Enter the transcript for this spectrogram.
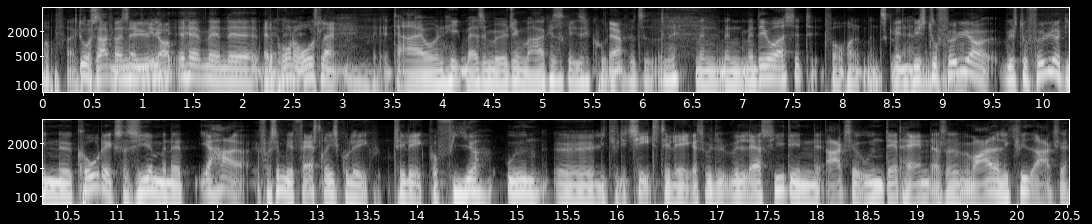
op, faktisk. Du har sat den lidt op. Ja, men, øh, Er det på grund af Rusland? Der er jo en hel masse emerging markets risiko Ja. lige for tiden, ikke? Men, men, men det er jo også et, et forhold, man skal Men hvis du, følger, hvis du følger din øh, kodex og siger, men at jeg har for eksempel et fast risikotillæg tillæg på 4 uden øh, likviditetstillæg, altså vil, vil, lad os sige, det er en aktie uden dead hand, altså meget likvid aktie,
